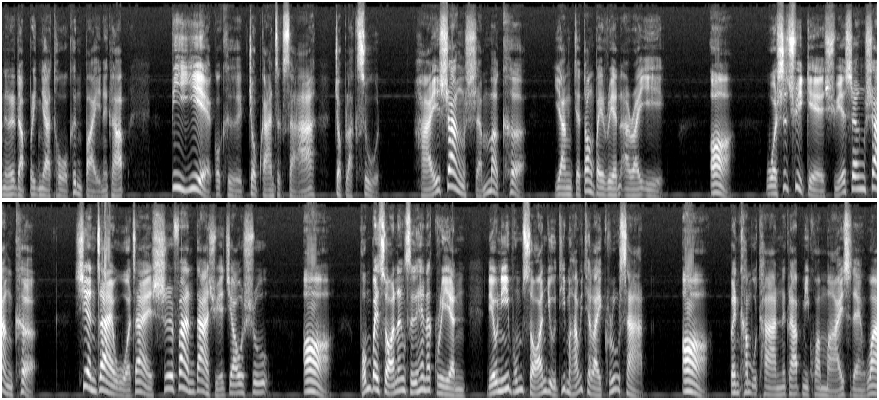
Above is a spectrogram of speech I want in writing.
ในระดับปริญญาโทขึ้นไปนะครับปี้เย่ก็คือจบการศึกษา จบหลักสูตรหายช่าง什么课ยังจะต้องไปเรียนอะไรอีก อ๋อ我是去给学生上课现在我在师范大学教书อ๋อผมไปสอนหนังสือให้นักเรียน เดี๋ยวนี้ผมสอนอยู่ที่มหาวิทยาลัยครุศาสตร์อ้อเป็นคำอุทานนะครับ มีความหมายแสดงว่า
